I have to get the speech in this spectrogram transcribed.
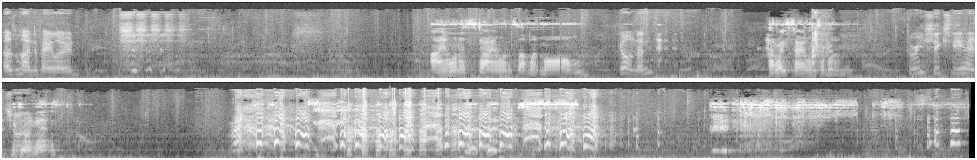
I was behind the payload. I want to style on someone, Mom. Go on then. How do I style on someone? 360 You doing it?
